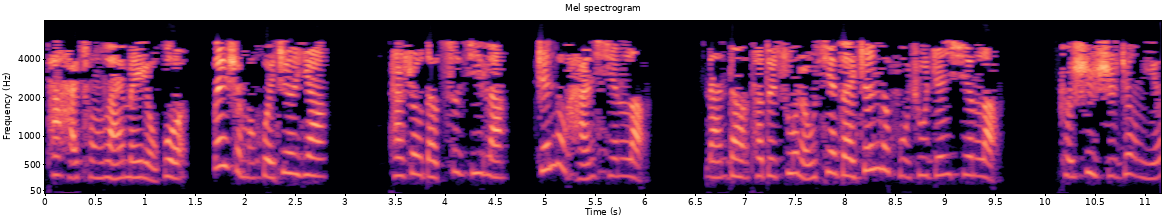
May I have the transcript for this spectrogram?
他还从来没有过。为什么会这样？他受到刺激了，真的寒心了。难道他对苏柔现在真的付出真心了？可事实证明，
